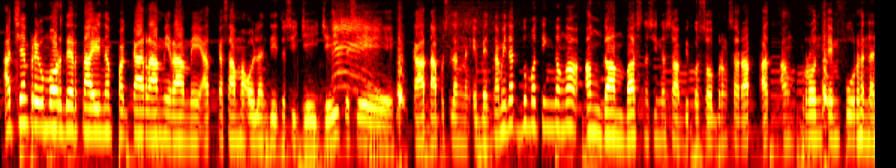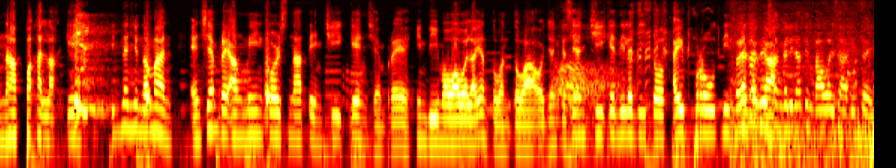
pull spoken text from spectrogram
At syempre, umorder tayo ng pagkarami-rami at kasama ko lang dito si JJ kasi katapos lang ng event namin at dumating na nga ang gambas na sinasabi ko sobrang sarap at ang prawn tempura na napakalaki. Tignan nyo naman. And syempre, ang main course natin, chicken. Syempre, hindi mawawala yan. Tuwan-tuwa ako dyan. Kasi ang chicken nila dito ay protein So ito talaga. guys, tanggalin natin bawal sa atin to eh.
